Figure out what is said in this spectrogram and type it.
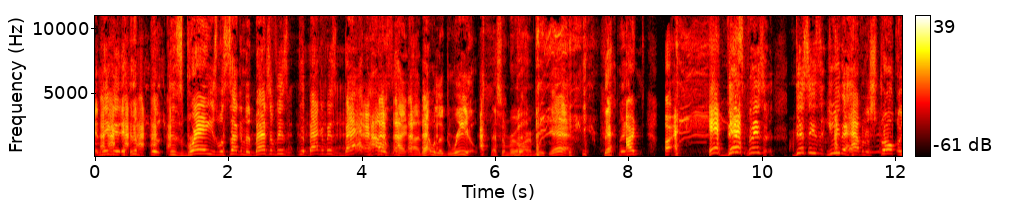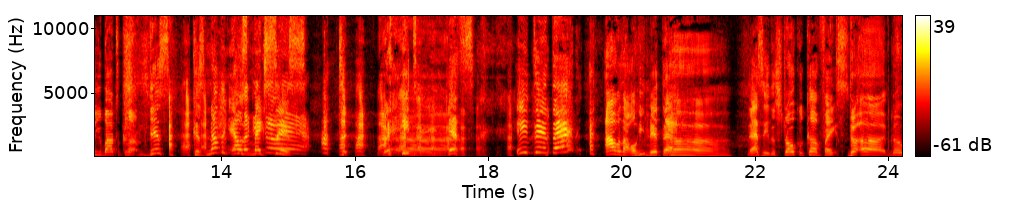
and nigga his brains was sucking the back of his the back of his back. I was like, uh, that would look real. That's some real R&B. Yeah, That Are- are- this piece, this is you either having a stroke or you about to come. This because nothing else makes sense. When he, yes, he did that. I was like, oh, he meant that. Uh, That's either stroke or cum face. the uh the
